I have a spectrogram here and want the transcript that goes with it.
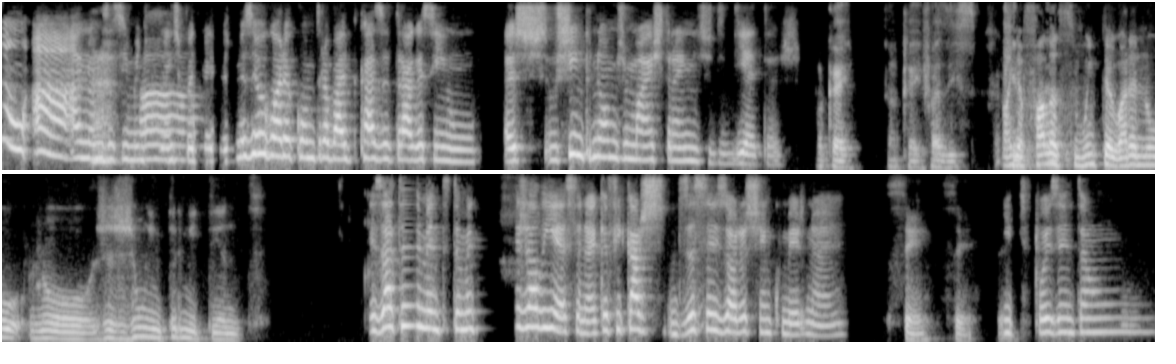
não, há, há nomes assim muito diferentes ah. para dietas, mas eu agora, como trabalho de casa, trago assim um, as, os cinco nomes mais estranhos de dietas. Ok, ok, faz isso. Olha, fala-se muito agora no, no jejum intermitente. Exatamente, também já li essa, não é? Que é ficar 16 horas sem comer, não é? Sim, sim. E depois então.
